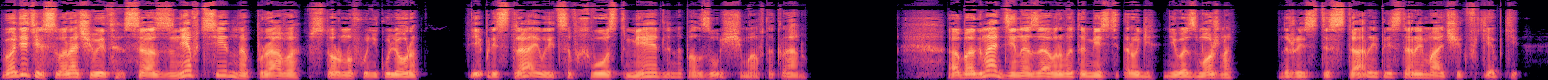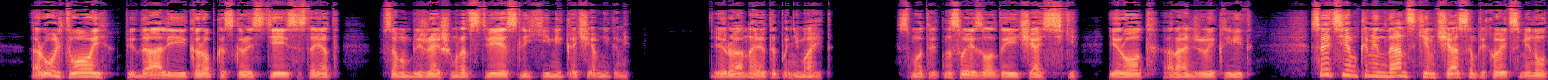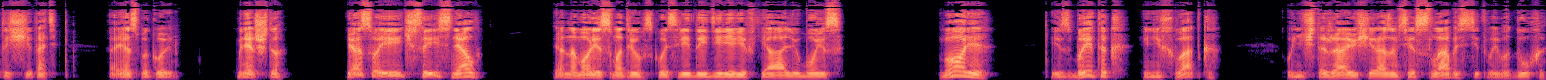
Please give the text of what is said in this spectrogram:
Водитель сворачивает с нефти направо в сторону фуникулера и пристраивается в хвост медленно ползущему автокрану. Обогнать динозавра в этом месте дороги невозможно, даже если ты старый-престарый мальчик в кепке. Руль твой, педали и коробка скоростей состоят в самом ближайшем родстве с лихими кочевниками. И рано это понимает. Смотрит на свои золотые часики, и рот оранжевый кривит. С этим комендантским часом приходится минуты считать, а я спокоен. мне что? Я свои часы снял. Я на море смотрю сквозь ряды деревьев, я любуюсь. Море, избыток и нехватка, уничтожающие разом все слабости твоего духа,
